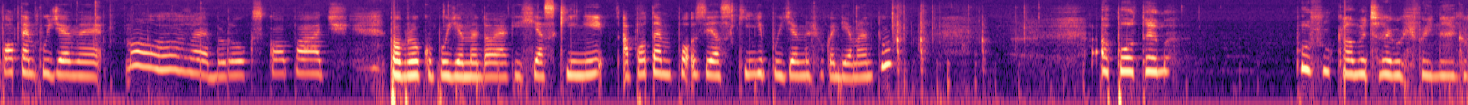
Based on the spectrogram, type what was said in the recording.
Potem pójdziemy może bruk skopać. Po bruku pójdziemy do jakiejś jaskini. A potem po, z jaskini pójdziemy szukać diamentów. A potem poszukamy czegoś fajnego.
